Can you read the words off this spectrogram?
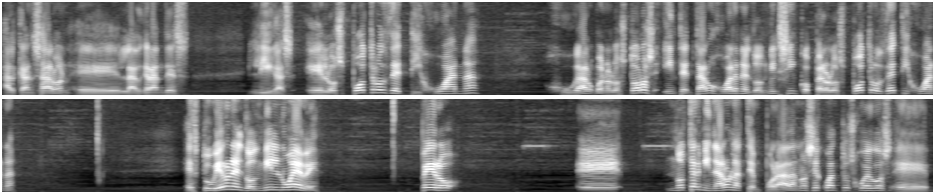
alcanzaron eh, las grandes ligas. Eh, los Potros de Tijuana jugaron, bueno, los Toros intentaron jugar en el 2005, pero los Potros de Tijuana estuvieron en el 2009, pero no terminaron la temporada, no sé cuántos juegos eh,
